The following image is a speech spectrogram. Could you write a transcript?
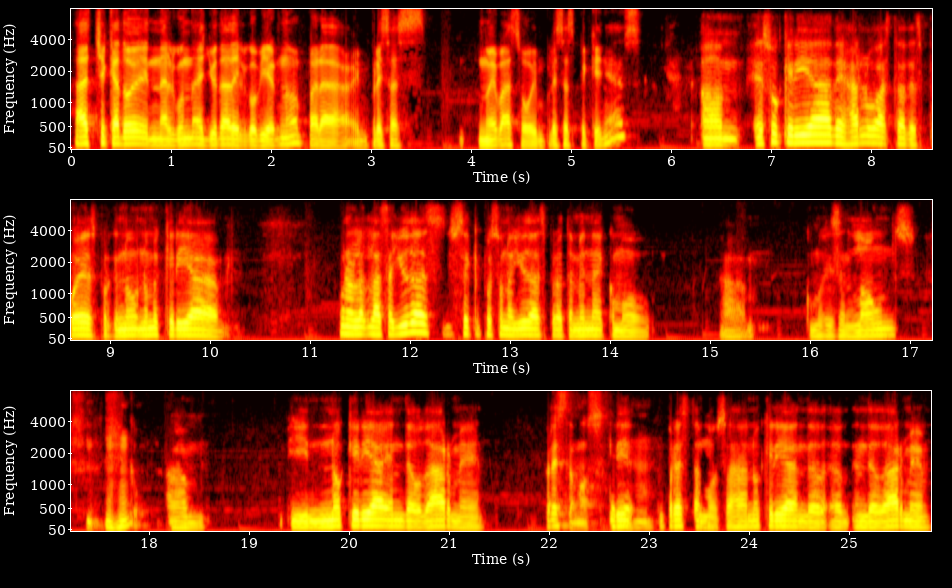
¿Has checado en alguna ayuda del gobierno para empresas nuevas o empresas pequeñas? Um, eso quería dejarlo hasta después porque no, no me quería... Bueno, las ayudas, yo sé que pues son ayudas, pero también hay como, um, como se dicen, loans y no quería endeudarme. Préstamos. Préstamos, ajá, no quería endeudarme.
